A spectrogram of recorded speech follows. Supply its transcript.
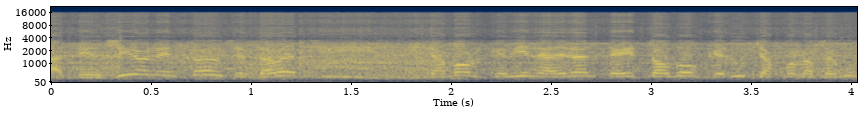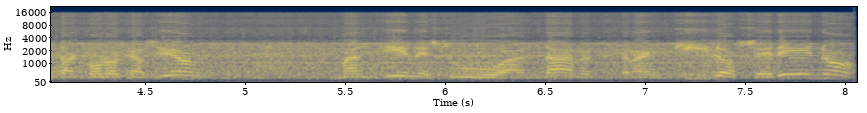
Atención entonces a ver si Villamor que viene adelante de estos dos que luchan por la segunda colocación mantiene su andar tranquilo, sereno,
